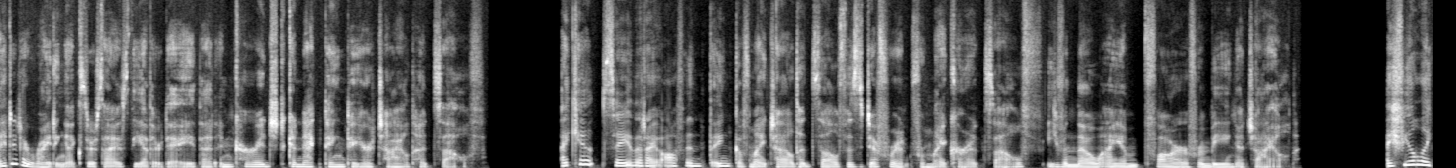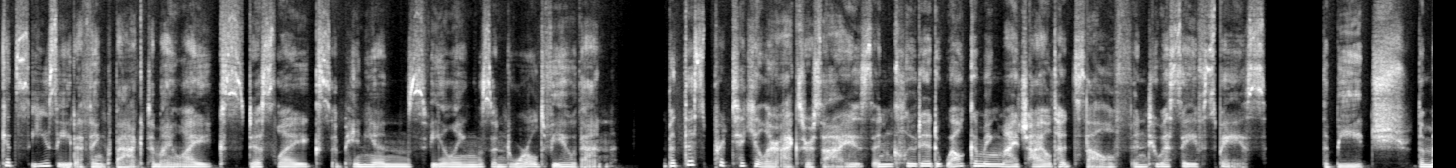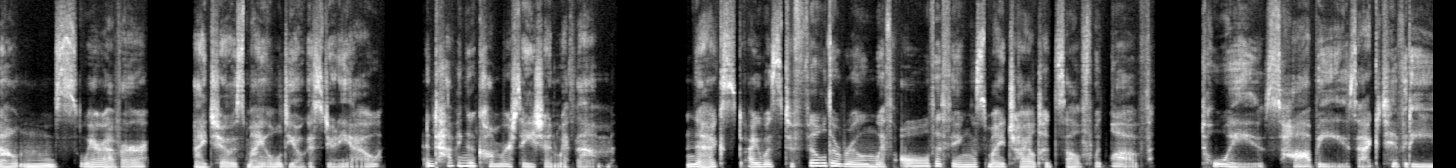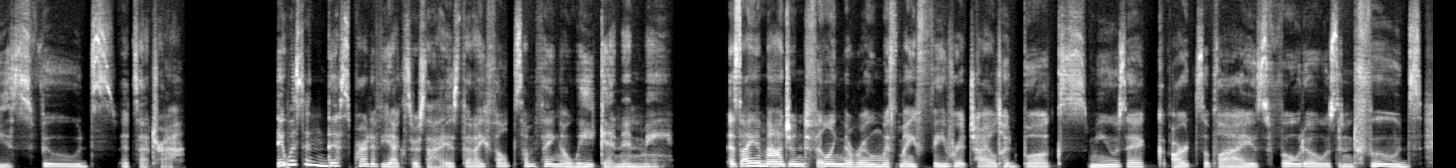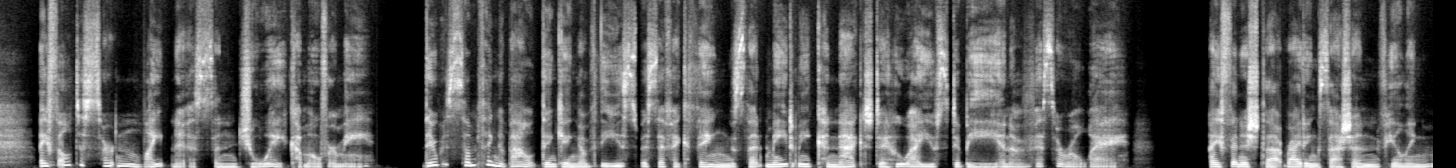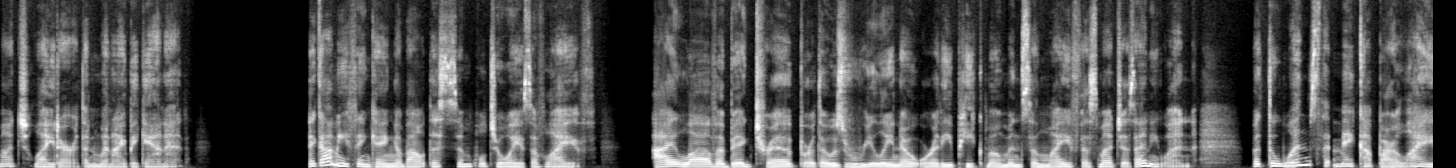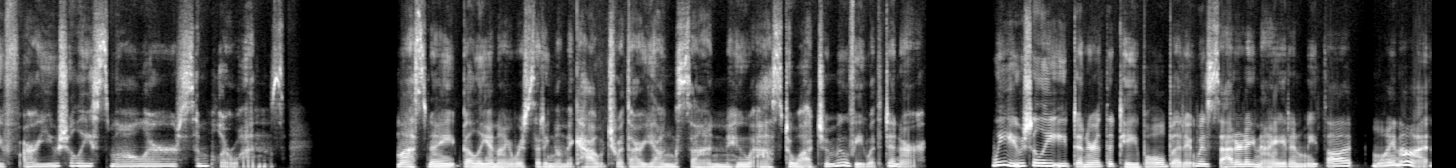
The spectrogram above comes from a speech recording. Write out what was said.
I did a writing exercise the other day that encouraged connecting to your childhood self. I can't say that I often think of my childhood self as different from my current self, even though I am far from being a child. I feel like it's easy to think back to my likes, dislikes, opinions, feelings, and worldview then. But this particular exercise included welcoming my childhood self into a safe space the beach, the mountains, wherever, I chose my old yoga studio and having a conversation with them. Next, I was to fill the room with all the things my childhood self would love toys, hobbies, activities, foods, etc. It was in this part of the exercise that I felt something awaken in me. As I imagined filling the room with my favorite childhood books, music, art supplies, photos, and foods, I felt a certain lightness and joy come over me. There was something about thinking of these specific things that made me connect to who I used to be in a visceral way. I finished that writing session feeling much lighter than when I began it. It got me thinking about the simple joys of life I love a big trip or those really noteworthy peak moments in life as much as anyone, but the ones that make up our life are usually smaller, simpler ones. Last night, Billy and I were sitting on the couch with our young son who asked to watch a movie with dinner. We usually eat dinner at the table, but it was Saturday night and we thought, why not?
